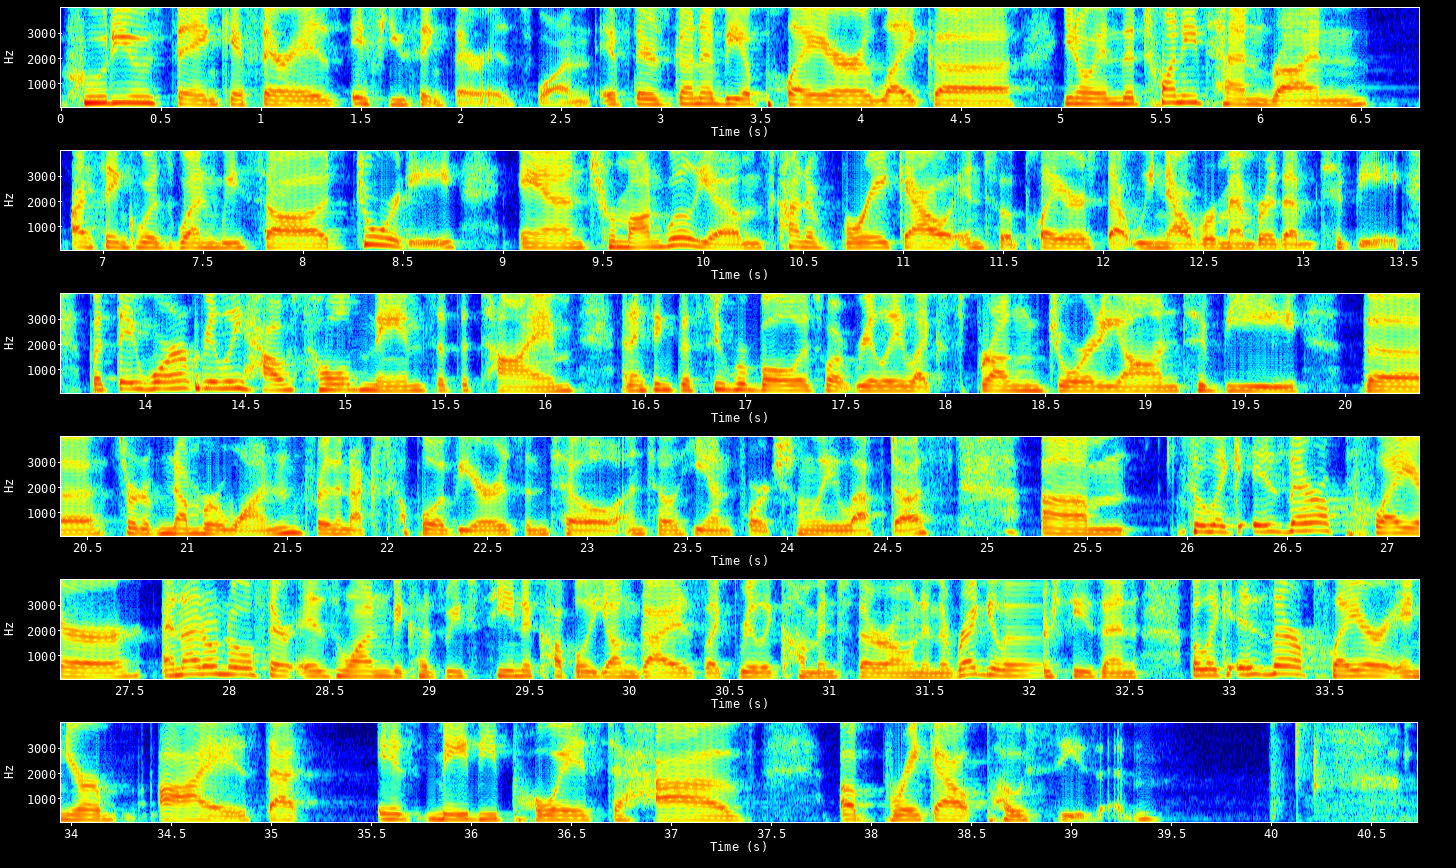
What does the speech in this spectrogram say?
who do you think if there is if you think there is one if there's going to be a player like a you know in the 2010 run I think was when we saw Jordy and Tramon Williams kind of break out into the players that we now remember them to be. But they weren't really household names at the time. And I think the Super Bowl is what really like sprung Jordy on to be the sort of number one for the next couple of years until until he unfortunately left us. Um, so like is there a player and i don't know if there is one because we've seen a couple young guys like really come into their own in the regular season but like is there a player in your eyes that is maybe poised to have a breakout postseason?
